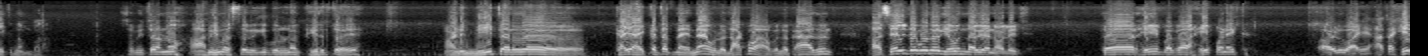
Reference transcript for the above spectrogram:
एक नंबर. सो मित्रांनो आम्ही मस्तपैकी पूर्ण फिरतोय. आणि मी तर काही ऐकतच नाही. नाही बोलो दाखवा. बोलो काय अजून असेल ते बोलो घेऊन जाऊया नॉलेज तर हे बघा हे पण एक अळू आहे. आता हे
